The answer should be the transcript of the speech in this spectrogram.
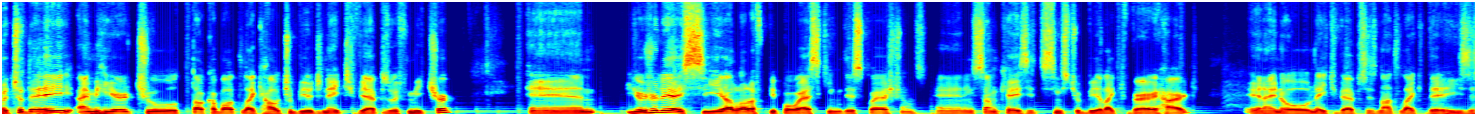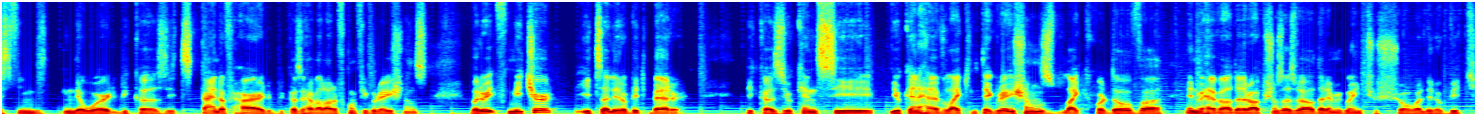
But today I'm here to talk about like how to build native apps with Meteor. And usually I see a lot of people asking these questions, and in some cases it seems to be like very hard. And I know native apps is not like the easiest thing in the world because it's kind of hard because I have a lot of configurations. But with Meteor, it's a little bit better because you can see you can have like integrations like Cordova, and we have other options as well that I'm going to show a little bit.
